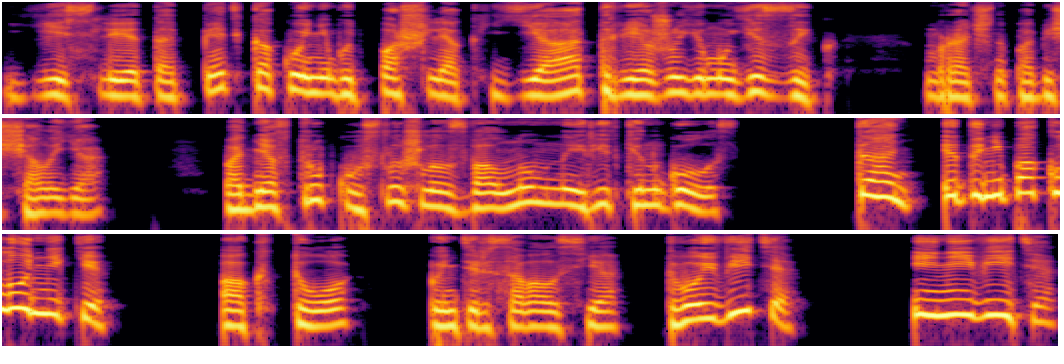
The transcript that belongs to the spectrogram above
«Если это опять какой-нибудь пошляк, я отрежу ему язык», – мрачно пообещала я. Подняв трубку, услышала взволнованный Риткин голос. «Тань, это не поклонники!» «А кто?» – поинтересовалась я. «Твой Витя?» «И не Витя.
